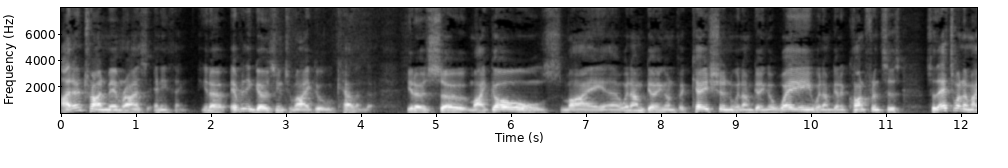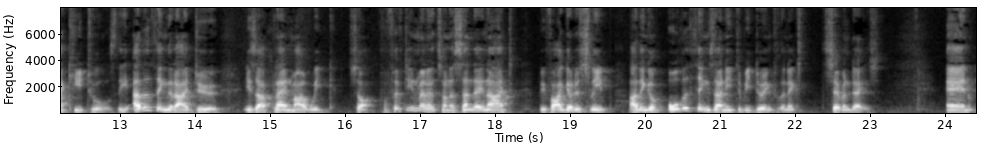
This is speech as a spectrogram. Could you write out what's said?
I don't try and memorize anything. You know, everything goes into my Google Calendar. You know, so my goals, my uh, when I'm going on vacation, when I'm going away, when I'm going to conferences. So that's one of my key tools. The other thing that I do is I plan my week. So for 15 minutes on a Sunday night before I go to sleep, I think of all the things I need to be doing for the next seven days. And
